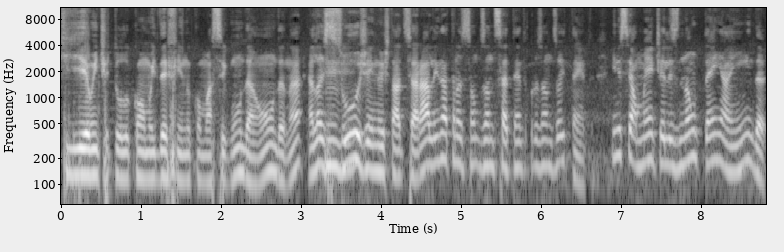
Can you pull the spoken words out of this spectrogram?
que eu intitulo como e defino como a segunda onda, né? Elas uhum. surgem no estado do Ceará ali na transição dos anos 70 para os anos 80. Inicialmente, eles não têm ainda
